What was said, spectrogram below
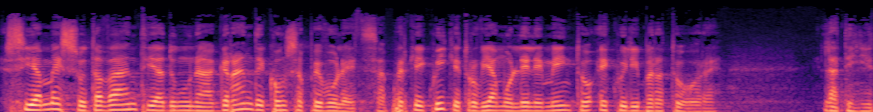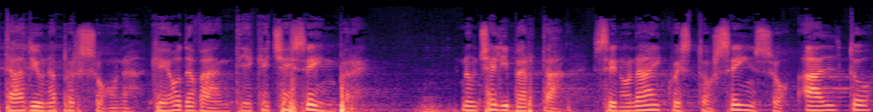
sia messo davanti ad una grande consapevolezza, perché è qui che troviamo l'elemento equilibratore, la dignità di una persona che ho davanti e che c'è sempre. Non c'è libertà se non hai questo senso alto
